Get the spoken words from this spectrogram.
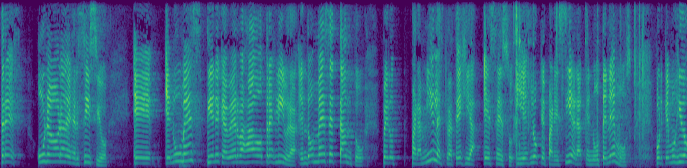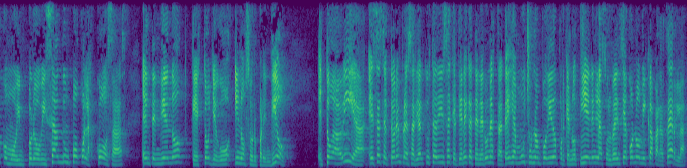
Tres, una hora de ejercicio. Eh, en un mes tiene que haber bajado tres libras, en dos meses tanto, pero para mí la estrategia es eso y es lo que pareciera que no tenemos, porque hemos ido como improvisando un poco las cosas, entendiendo que esto llegó y nos sorprendió. Eh, todavía ese sector empresarial que usted dice que tiene que tener una estrategia, muchos no han podido porque no tienen la solvencia económica para hacerla.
